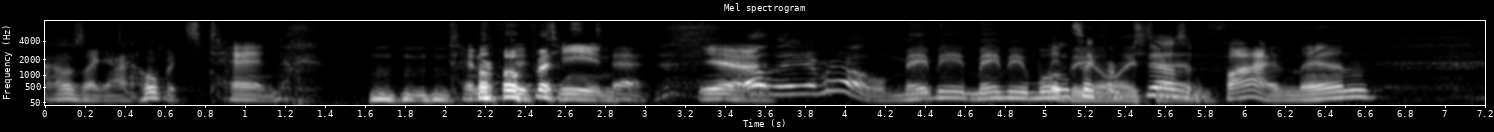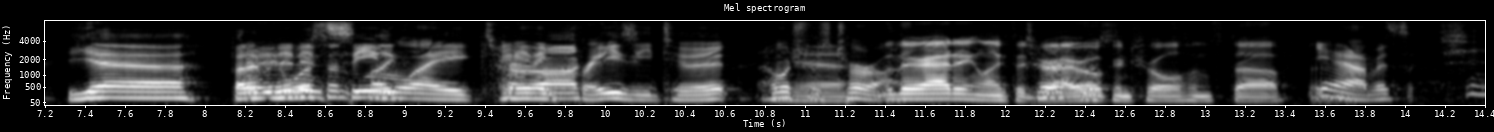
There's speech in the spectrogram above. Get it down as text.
I was like, I hope it's 10, 10 I or hope it's 15. 10. Yeah, Oh, we never know. Maybe maybe it I will mean, it's be like from only 10. 2005, man. Yeah, but I mean, it didn't wasn't, seem like, Turok- anything crazy to it. How much was Yeah. Turok? But they're adding like the Turok gyro was- controls and stuff. and- yeah, but it's like.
